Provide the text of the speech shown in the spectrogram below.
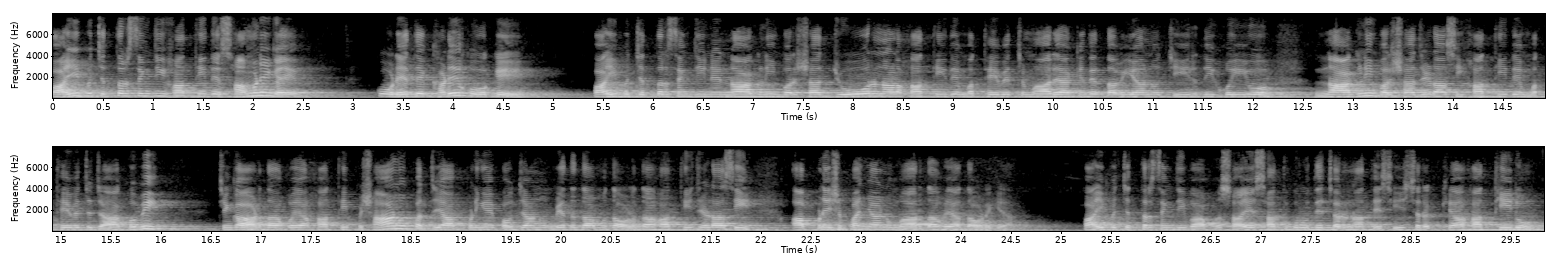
ਭਾਈ ਬਚਿੱਤਰ ਸਿੰਘ ਜੀ ਹਾਥੀ ਦੇ ਸਾਹਮਣੇ ਗਏ, ਘੋੜੇ ਤੇ ਖੜੇ ਹੋ ਕੇ ਭਾਈ ਬਚਿੱਤਰ ਸਿੰਘ ਜੀ ਨੇ ਨਾਗਣੀ ਵਰਸ਼ਾ ਜ਼ੋਰ ਨਾਲ ਹਾਥੀ ਦੇ ਮੱਥੇ ਵਿੱਚ ਮਾਰਿਆ, ਕਹਿੰਦੇ ਤਵੀਆਂ ਨੂੰ ਚੀਰਦੀ ਹੋਈ ਉਹ ਨਾਗਣੀ ਵਰਸ਼ਾ ਜਿਹੜਾ ਸੀ ਹਾਥੀ ਦੇ ਮੱਥੇ ਵਿੱਚ ਜਾ ਖੁਬੀ ਚਿੰਘਾੜਦਾ ਹੋਇਆ ਹਾਥੀ ਪਛਾਣ ਨੂੰ ਭੱਜਿਆ, ਆਪਣੀਆਂ ਫੌਜਾਂ ਨੂੰ ਮਿੱਧਦਾ ਮਧੌਲਦਾ ਹਾਥੀ ਜਿਹੜਾ ਸੀ, ਆਪਣੇ ਸਿਪਾਹੀਆਂ ਨੂੰ ਮਾਰਦਾ ਹੋਇਆ ਦੌੜ ਗਿਆ। ਭਾਈ ਬਚਿੱਤਰ ਸਿੰਘ ਜੀ ਵਾਪਸ ਆਏ, ਸਤਿਗੁਰੂ ਦੇ ਚਰਨਾਂ ਤੇ ਸੀਸ ਰੱਖਿਆ ਹਾਥੀ ਨੂੰ,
